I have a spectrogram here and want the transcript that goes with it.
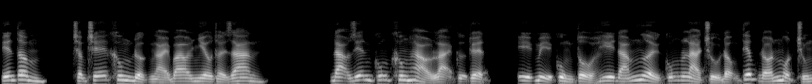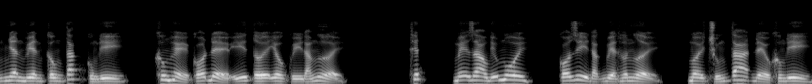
yên tâm, chậm trễ không được ngài bao nhiêu thời gian. Đạo diễn cũng không hảo lại cự tuyệt, ý mỹ cùng tổ hy đám người cũng là chủ động tiếp đón một chúng nhân viên công tác cùng đi, không hề có để ý tới yêu quý đám người. Thiết, mẹ giao biểu môi, có gì đặc biệt hơn người, mời chúng ta đều không đi.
